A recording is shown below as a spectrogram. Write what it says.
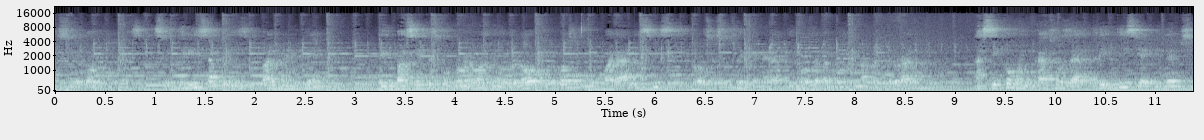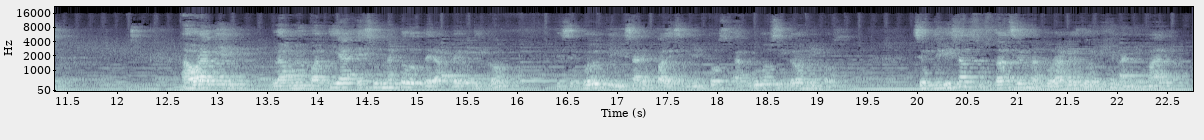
fisiológicas. Se utiliza principalmente en pacientes con problemas neurológicos como parálisis y procesos degenerativos de la columna vertebral, así como en casos de artritis y epilepsia. Ahora bien, la homeopatía es un método terapéutico que se puede utilizar en padecimientos agudos y crónicos. Se utilizan sustancias naturales de origen animal,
